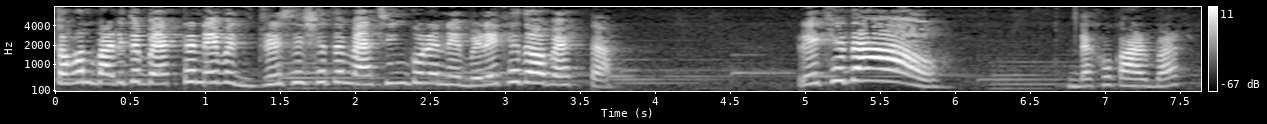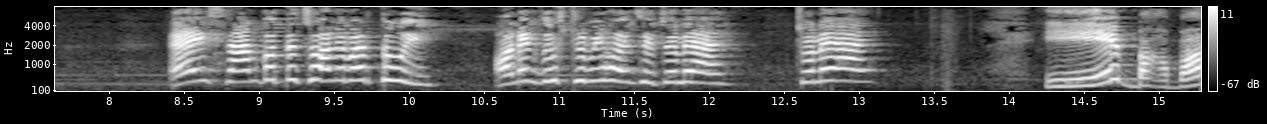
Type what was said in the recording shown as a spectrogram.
তখন বাড়িতে ব্যাগটা নেবে ড্রেসের সাথে ম্যাচিং করে নেবে। রেখে দাও ব্যাগটা। রেখে দাও। দেখো কারবার। এই স্নান করতে চল এবার তুই। অনেক দুষ্টুমি হয়েছে চলে আয় চলে আয়। এ বাবা!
